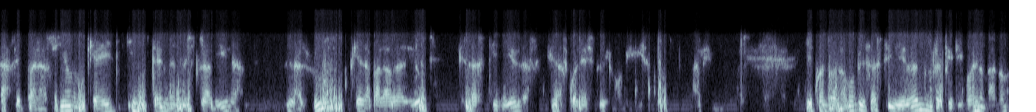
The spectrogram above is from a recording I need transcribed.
la separación que hay interna en nuestra vida, la luz, que es la palabra de Dios, esas tinieblas en las cuales estuvimos viviendo. Amén. Y cuando hablamos de esas tinieblas nos referimos, hermano,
